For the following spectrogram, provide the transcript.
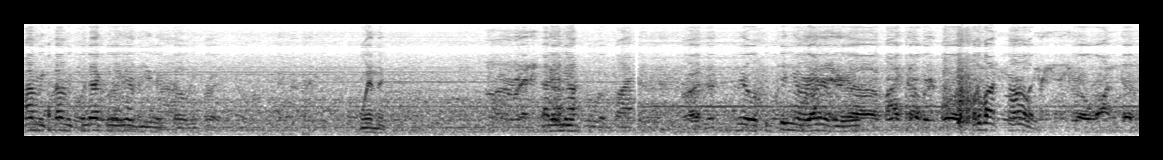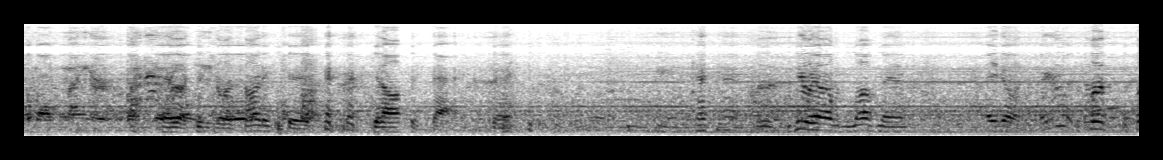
I'm, I'm conducting an interview here, Toby. Women. That's enough to look like. Here, we'll continue our interview. Uh, what about Charlie? Hey, look, is a retarded kid. Get off his back, okay? Here we are with Love Man. How you doing? First, I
